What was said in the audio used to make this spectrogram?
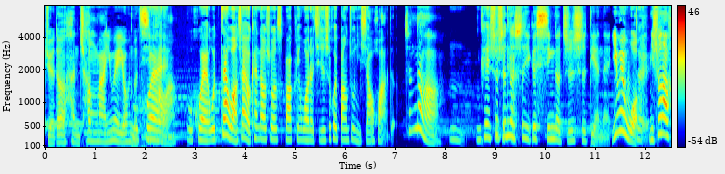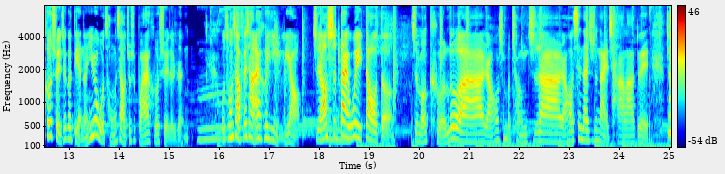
觉得很撑吗？因为有很多气泡啊。不会，我在网上有看到说 sparkling water 其实是会帮助你消化的。真的？嗯，你可以试试。真的是一个新的知识点呢。因为我你说到喝水这个点呢，因为我从小就是不爱喝水的人。嗯。我从小非常爱喝饮料，只要是带味道的。什么可乐啊，然后什么橙汁啊，然后现在就是奶茶啦，对，就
